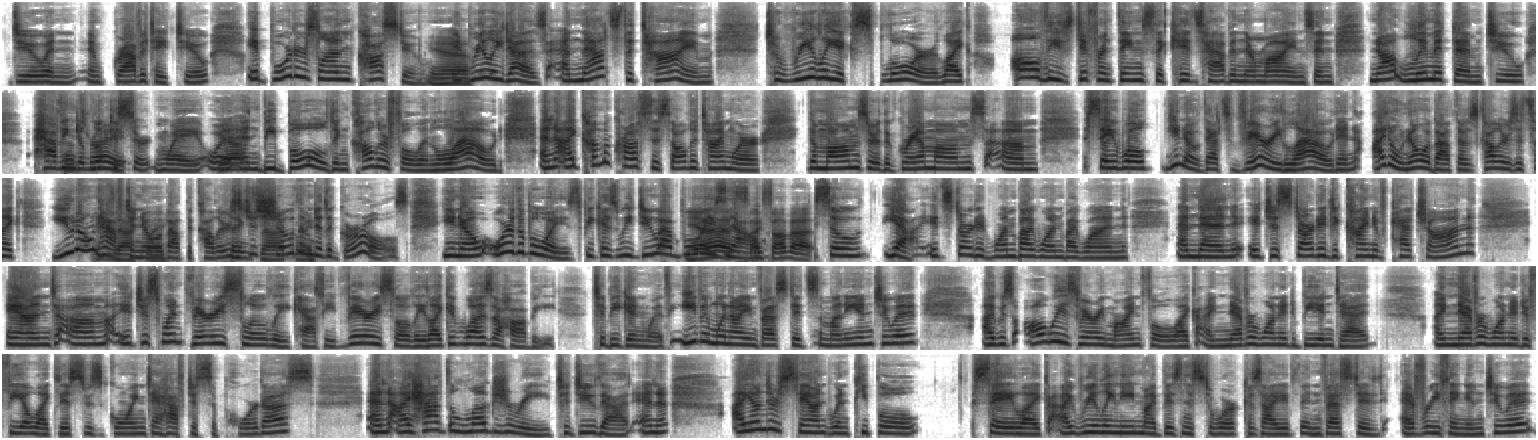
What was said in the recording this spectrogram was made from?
do and, and gravitate to. It borders on costume. Yeah. It really does. And that's the time to really explore like all these different things that kids have in their minds and not limit them to having That's to look a certain way or Yeah. and be bold and colorful and loud and i come across this all the time where the moms or the grandmoms um, say well you know that's very loud and i don't know about those colors. It's like you don't have to know about the colors just show them to the girls you know or the boys because we do have boys yes, now. I saw that. so yeah, it started one by one by one, and then it just started to kind of catch on, and um, it just went very slowly, Cathy, very slowly, like it was a hobby to begin with. Even when I invested some money into it, I was always very mindful. Like I never wanted to be in debt. I never wanted to feel like this was going to have to support us. And I had the luxury to do that. And uh, I understand when people say, like, I really need my business to work because I've invested everything into it.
